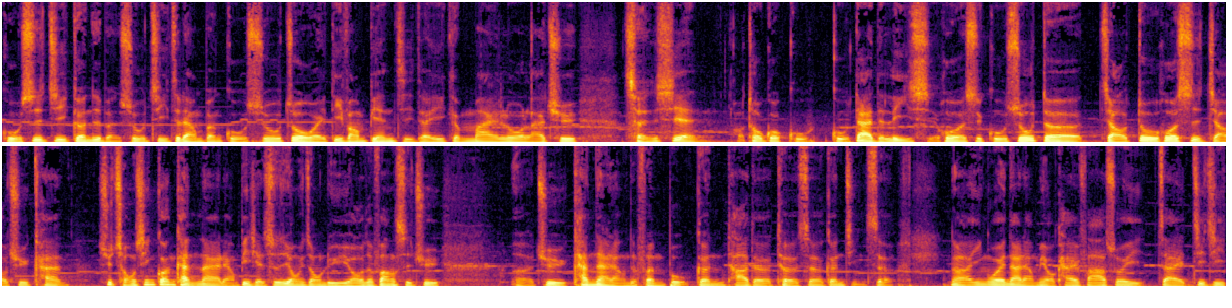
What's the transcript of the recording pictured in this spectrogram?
古事记》跟《日本书纪》这两本古书作为地方编辑的一个脉络来去呈现，透过古古代的历史或者是古书的角度或视角去看。去重新观看奈良，并且是用一种旅游的方式去，呃，去看奈良的分布跟它的特色跟景色。那因为奈良没有开发，所以在季季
